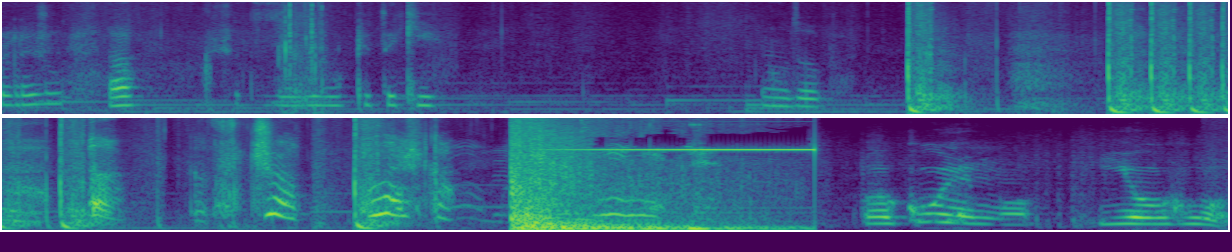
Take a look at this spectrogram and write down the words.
Обережно. А, що це за звуки такі? Ну, добре. А, Чорт, флешка! Ні, ні. Пакуємо його.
